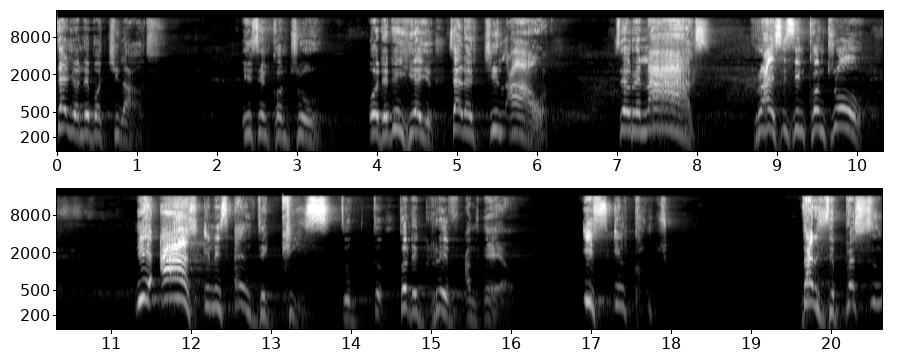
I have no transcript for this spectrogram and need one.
Tell your neighbor, chill out. He's in control. Oh, they didn't hear you. Tell them, chill out. Say, relax. Christ is in control. He has in his hand the keys to, to, to the grave and hell. He's in control. That is the person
